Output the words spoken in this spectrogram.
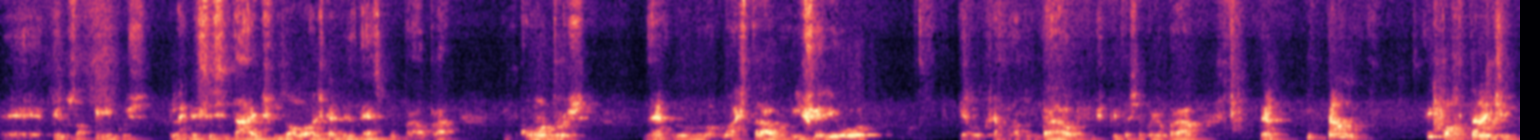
é, pelos apegos, pelas necessidades fisiológicas, às vezes descem para o umbral para encontros né? No, no, astral inferior, que é o chamado umbral, o espírita chama de umbral. Né? Então, é importante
